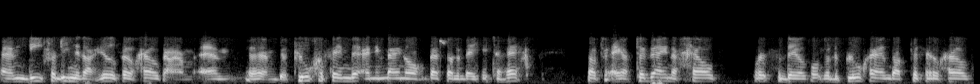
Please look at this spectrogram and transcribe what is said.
en die verdienen daar heel veel geld aan. En ehm, de ploegen vinden, en in mijn ogen best wel een beetje terecht, dat er te weinig geld wordt verdeeld onder de ploegen en dat te veel geld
